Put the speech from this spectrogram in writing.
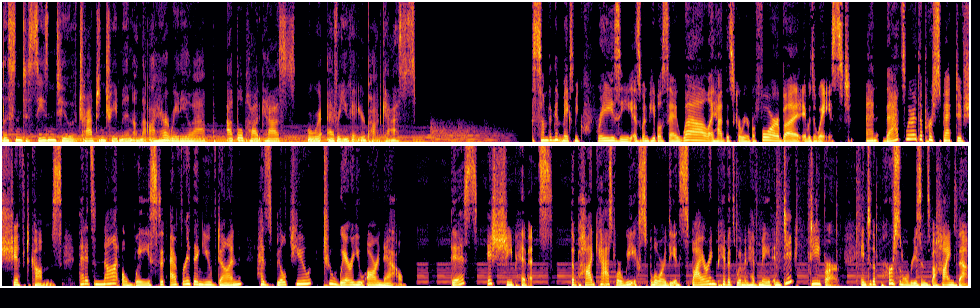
Listen to season two of Trapped in Treatment on the iHeartRadio app, Apple Podcasts, or wherever you get your podcasts. Something that makes me crazy is when people say, Well, I had this career before, but it was a waste. And that's where the perspective shift comes that it's not a waste, that everything you've done has built you to where you are now. This is She Pivots, the podcast where we explore the inspiring pivots women have made and dig deeper into the personal reasons behind them.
